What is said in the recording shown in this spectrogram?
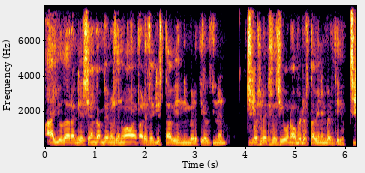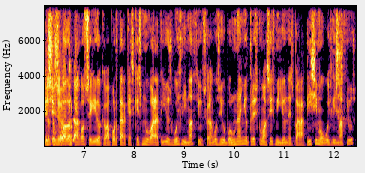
ayudar a que sean campeones de nuevo, me parece que está bien invertido el dinero. Sí. Puede ser excesivo, no, pero está bien invertido. y otro jugador que han conseguido que va a aportar, que es que es muy baratillo, es Wesley Matthews, que lo han conseguido por un año 3,6 millones. Baratísimo Wesley Matthews,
